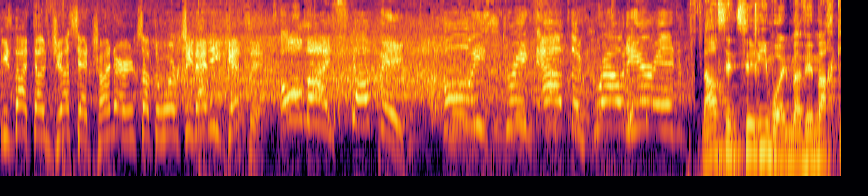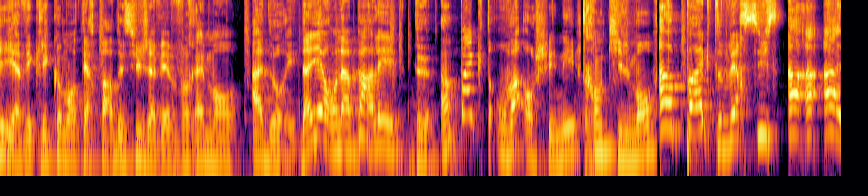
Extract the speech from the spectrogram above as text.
he's not done just yet, trying to earn something War Machine, and he gets it. Oh my, Scumpy! Fully streaked out the crowd here in... Non, cette série, moi, elle m'avait marqué, et avec les commentaires par-dessus, j'avais vraiment adoré. D'ailleurs, on a parlé de Impact, on va enchaîner tranquillement. Impact versus AAA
